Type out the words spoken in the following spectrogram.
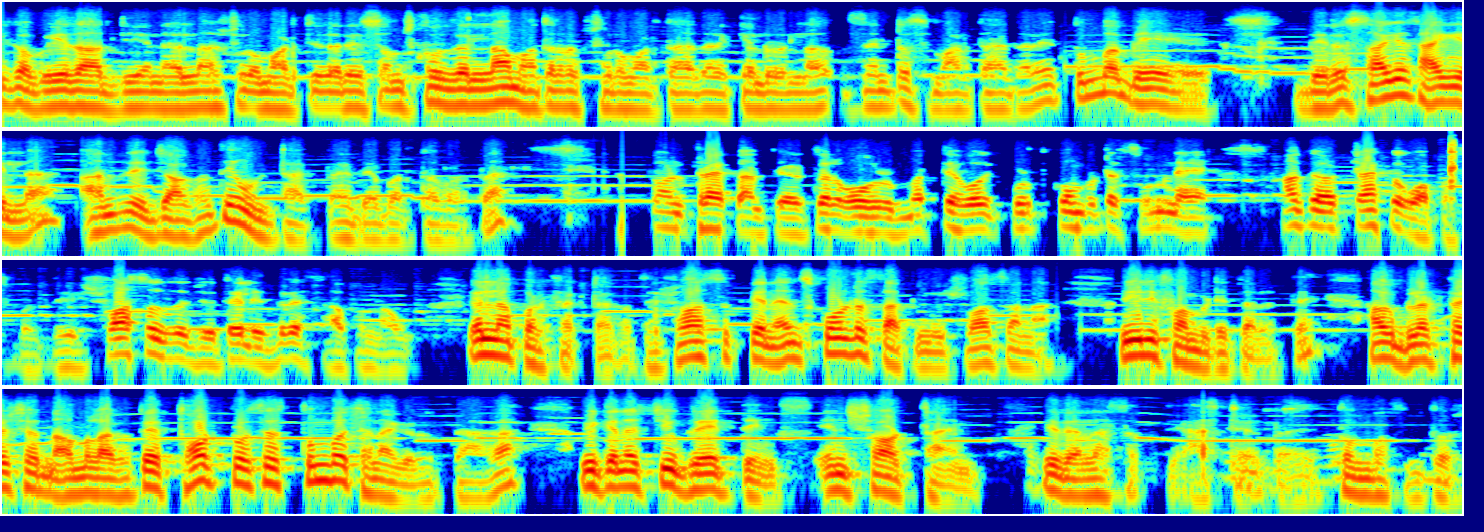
ಈಗ ವೇದಾಧ್ಯಯನ ಎಲ್ಲ ಶುರು ಮಾಡ್ತಿದ್ದಾರೆ, ಸಂಸ್ಕೃತದೆಲ್ಲ ಮಾತಾಡೋಕೆ ಶುರು ಮಾಡ್ತಾ ಇದ್ದಾರೆ ಕೆಲವರೆಲ್ಲ ಸೆಂಟರ್ಸ್ ಮಾಡ್ತಾ ಇದ್ದಾರೆ. ತುಂಬಾ ಬೇ, ಬೆರಸಾಗಿ ಸಾಗಿಲ್ಲ, ಅಂದ್ರೆ ಜಾಗೃತಿ ಉಂಟಾಗ್ತಾ ಇದೆ ಬರ್ತಾ ಬರ್ತಾ. ಟ್ರ್ಯಾಕ್ ಅಂತ ಹೇಳ್ತಾರೆ ಹೋಗಿ ಮತ್ತೆ ಹೋಗಿ ಕುಳಿತುಕೊಂಡ್ಬಿಟ್ರೆ ಸುಮ್ಮನೆ ಆಗ ಟ್ರ್ಯಾಕ್ ವಾಪಸ್ ಬರ್ತೀವಿ. ಶ್ವಾಸದ ಜೊತೆಯಲ್ಲಿ ಇದ್ರೆ ಸಾಕು ನಾವು. ಎಲ್ಲ ಪರ್ಫೆಕ್ಟ್ ಆಗುತ್ತೆ. ಶ್ವಾಸಕ್ಕೆ ನೆನೆಸ್ಕೊಂಡ್ರೆ ಸಾಕು ನೀವು ಶ್ವಾಸನ. ಯೂನಿಫಾರ್ಮಿಟಿ ತರುತ್ತೆ. ಆಗ ಬ್ಲಡ್ ಪ್ರೆಷರ್ ನಾರ್ಮಲ್ ಆಗುತ್ತೆ. ಥಾಟ್ ಪ್ರೊಸೆಸ್ ತುಂಬಾ ಚೆನ್ನಾಗಿರುತ್ತೆ. ಆಗ we can achieve great things in short time ಇದೆಲ್ಲ ಸತ್ಯ. ಅಷ್ಟೇ ಹೇಳ್ತಾರೆ ತುಂಬಾ ಸಂತೋಷ.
